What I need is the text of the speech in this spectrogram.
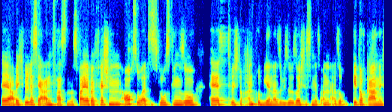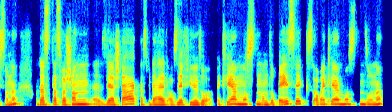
hey, aber ich will das ja anfassen. Das war ja bei Fashion auch so, als es losging, so, hey, das will ich doch anprobieren. Also wieso soll ich das denn jetzt online? Also geht doch gar nicht so, ne? Und das, das war schon äh, sehr stark, dass wir da halt auch sehr viel so erklären mussten und so Basics auch erklären mussten, so, ne?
